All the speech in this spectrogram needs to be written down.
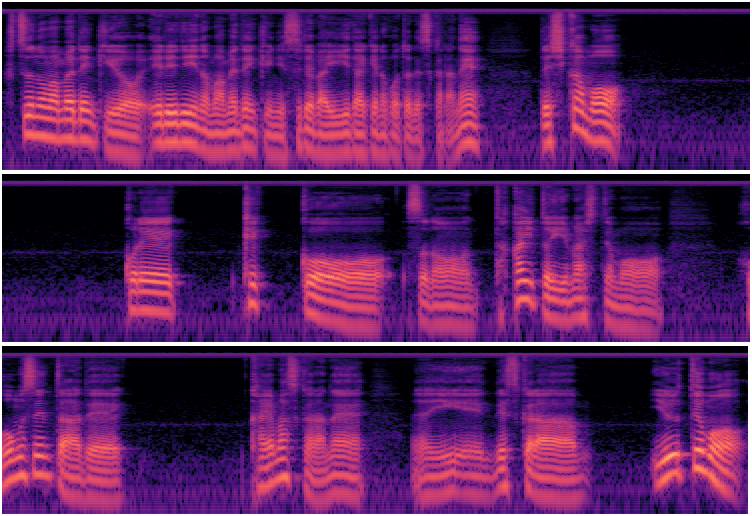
普通の豆電球を LED の豆電球にすればいいだけのことですからね。で、しかも、これ結構その高いと言いましても、ホームセンターで買えますからね。ですから、言うても、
